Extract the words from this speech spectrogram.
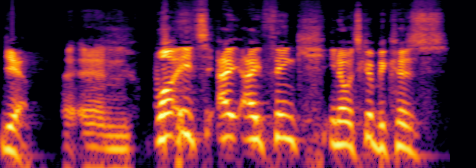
Yeah. and Well, it's I, I think you know it's good because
